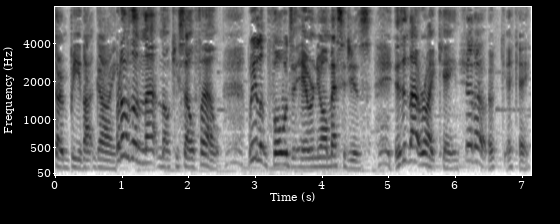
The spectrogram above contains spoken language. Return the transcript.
don't be that guy. But other than that, knock yourself out. We look forward to hearing your messages. Isn't that right, Kane? Shut up. Okay. okay.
